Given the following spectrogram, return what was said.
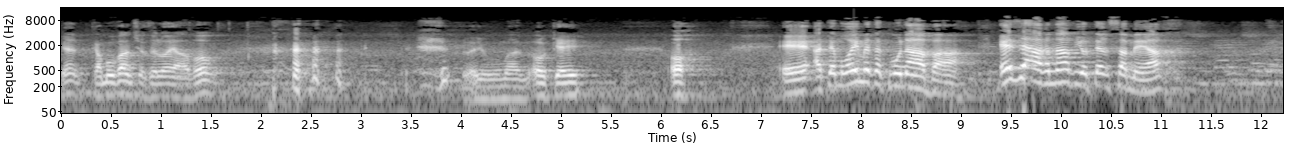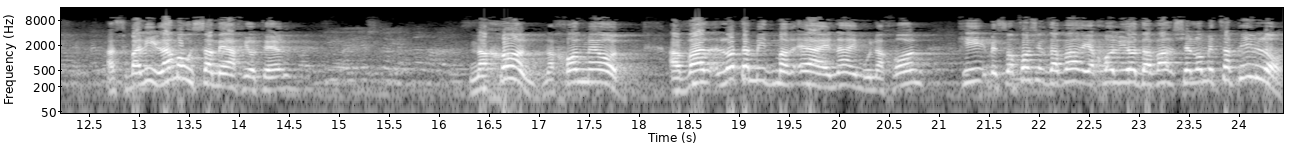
כן, כמובן שזה לא יעבור. לא יאומן, אוקיי. או. אה, אתם רואים את התמונה הבאה. איזה ארנב יותר שמח? השמאלי. למה הוא שמח יותר? נכון, נכון מאוד. אבל לא תמיד מראה העיניים הוא נכון, כי בסופו של דבר יכול להיות דבר שלא מצפים לו.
